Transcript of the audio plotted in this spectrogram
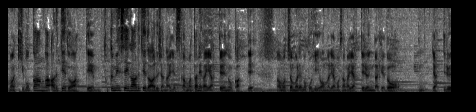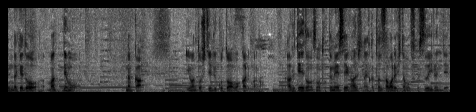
まあ、規模感がある程度あって匿名性がある程度あるじゃないですか、まあ、誰がやってるのかって、まあ、もちろん丸山コーヒーは丸山さんがやってるんだけどやってるんだけどまあでもなんか言わんとしていることはわかるかな。ある程度のその匿名性があるじゃないですか。携わる人も複数いるんで。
